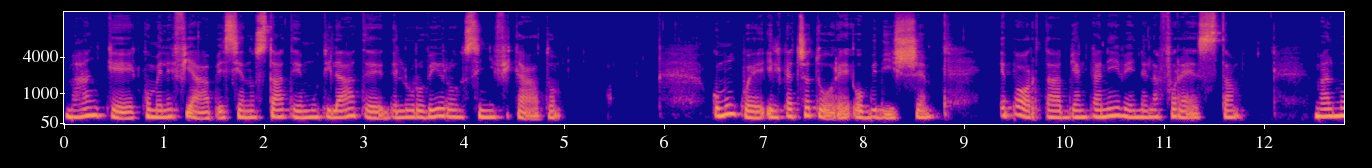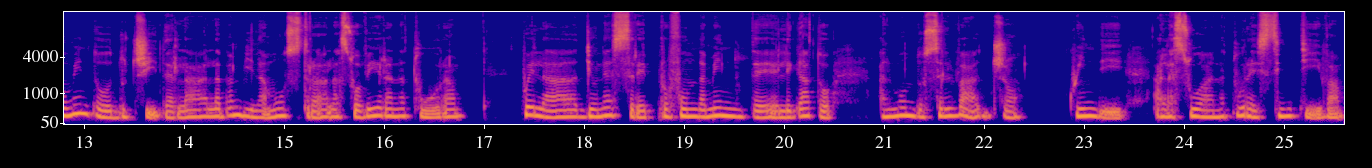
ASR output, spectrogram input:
ma anche come le fiabe siano state mutilate del loro vero significato. Comunque il cacciatore obbedisce e porta Biancaneve nella foresta, ma al momento d'ucciderla la bambina mostra la sua vera natura, quella di un essere profondamente legato al mondo selvaggio, quindi alla sua natura istintiva.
